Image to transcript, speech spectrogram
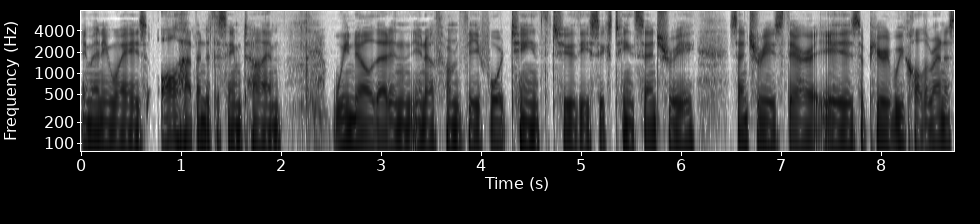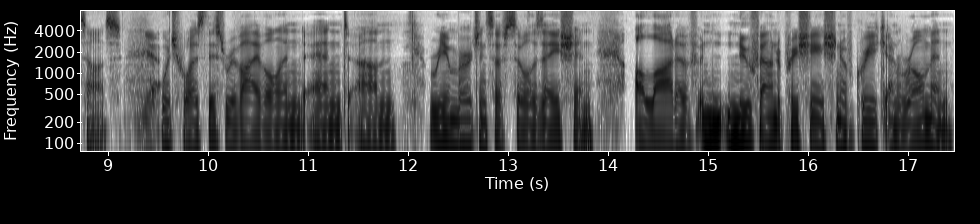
in many ways, all happened at the same time. We know that in, you know, from the 14th to the 16th century centuries, there is a period we call the Renaissance, yeah. which was this revival and and um, reemergence of civilization. A lot of n- newfound appreciation of Greek and Roman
